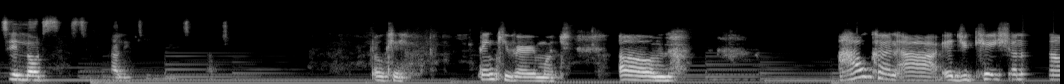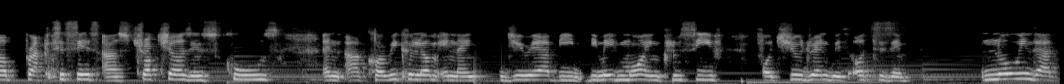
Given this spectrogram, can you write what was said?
tailored specifically to the needs of that child. Okay. Thank you very much. Um, how can our educational practices, our structures in schools, and our curriculum in Nigeria be, be made more inclusive for children with autism, knowing that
